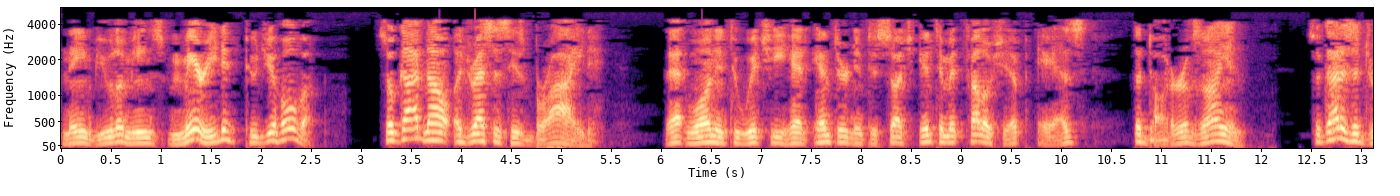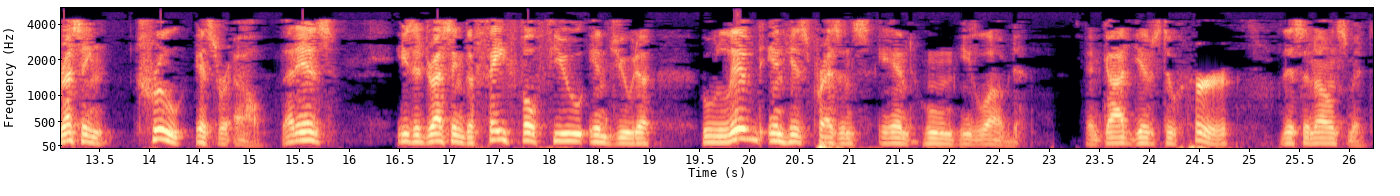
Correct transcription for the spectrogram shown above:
name Beulah means married to Jehovah. So God now addresses his bride, that one into which he had entered into such intimate fellowship as the daughter of Zion. So God is addressing true Israel. That is, he's addressing the faithful few in Judah who lived in his presence and whom he loved. And God gives to her this announcement.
